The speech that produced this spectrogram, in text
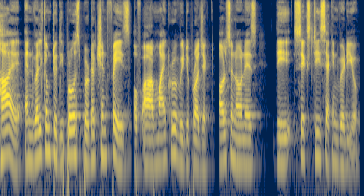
Hi and welcome to the post-production phase of our micro video project, also known as the 60 second video.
